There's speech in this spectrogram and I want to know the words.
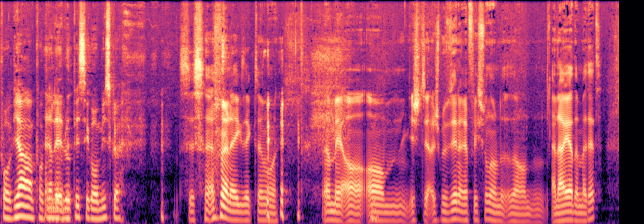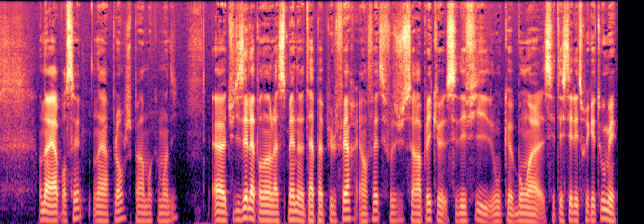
pour bien, pour bien développer ses gros muscles. C'est ça, voilà, exactement. non, mais en, en je, me faisais une réflexion dans, dans, à l'arrière de ma tête, en arrière-pensée, en arrière-plan, je sais pas vraiment comment on dit. Euh, tu disais là pendant la semaine, t'as pas pu le faire, et en fait, il faut juste se rappeler que c'est des filles, donc euh, bon, euh, c'est tester des trucs et tout, mais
